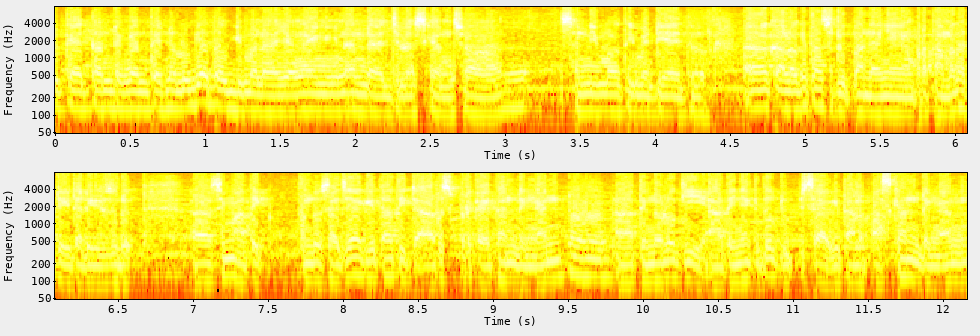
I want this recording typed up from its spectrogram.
berkaitan dengan teknologi atau gimana yang ingin Anda jelaskan soal seni multimedia itu? Eh, kalau kita sudut pandangnya yang pertama tadi dari sudut eh, simatik, tentu saja kita tidak harus berkaitan dengan eh, teknologi. Artinya itu bisa kita lepaskan dengan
